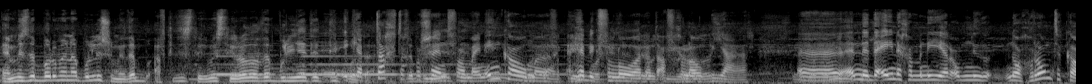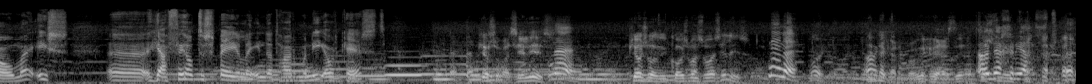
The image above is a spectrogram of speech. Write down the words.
Εμεί δεν μπορούμε να πουλήσουμε. Δεν, αυτή τη στιγμή στη Ρόδο δεν πουλιέται τίποτα. Ik heb 80% van mijn inkomen heb ik verloren het afgelopen jaar. Uh, en de enige manier om nu nog rond te komen is uh, ja, veel te spelen in dat harmonieorkest. Ποιος ο Βασίλης? Ναι. Ποιος ο δικός μας ο Βασίλης? Ναι, ναι. Όχι. Δεν έκανε πρόβλημα, δεν χρειάζεται. Oh, dat χρειάζεται.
